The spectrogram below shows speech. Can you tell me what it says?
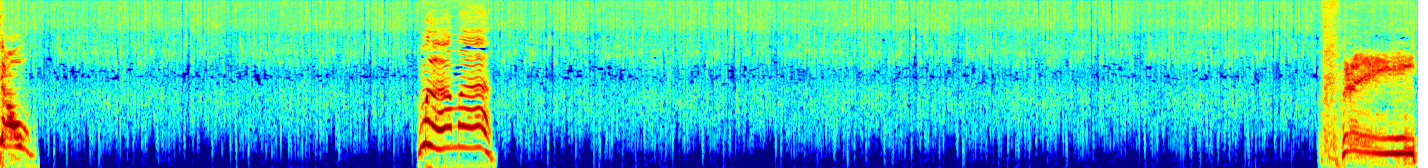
Don't! Mama! Free!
